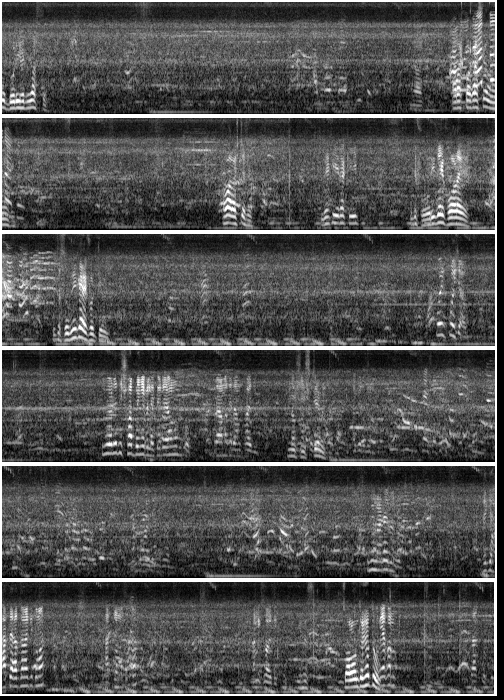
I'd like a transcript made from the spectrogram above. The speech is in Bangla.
তো দড়ি হেঁটে যাচ্ছে। আর এক পাক হয়। আবার আসতেছে। দেখি এরা কি যায় পড়ে এটা সবনি গায়ে ফরতে হবে। কই কই যাও? তুমি ওটা দিয়ে সব ভেঙে ফেলাইছো এটা এখন রাম খাওয়াই দিই কি সিস্টেম। তুমি মাথায় ফেলো। দেখি হাতে আছে নাকি তোমার? হাতটা মতো তো। আমি ঘরে দেখি। চলন্ত সেতু? এখন রাগ করতে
